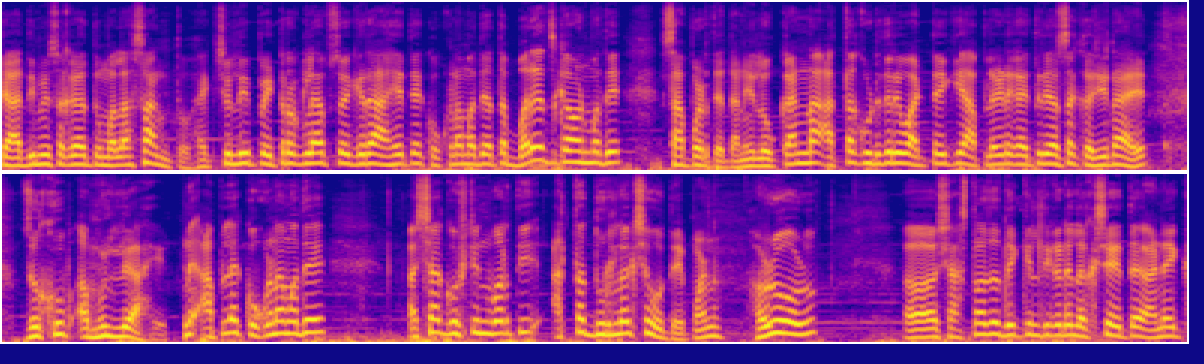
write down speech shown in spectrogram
त्याआधी मी सगळं तुम्हाला सांगतो. ॲक्च्युली पेट्रोग्लॅब्स वगैरे आहेत त्या कोकणामध्ये आता बऱ्याच गावांमध्ये सापडतात आणि लोकांना आता कुठेतरी वाटतंय की आपल्याकडे काहीतरी असा खजिना आहे जो खूप अमूल्य आहे. आणि आपल्या कोकणामध्ये अशा गोष्टींवरती आत्ता दुर्लक्ष होते पण हळूहळू शासनाचं देखील तिकडे लक्ष येतं अनेक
